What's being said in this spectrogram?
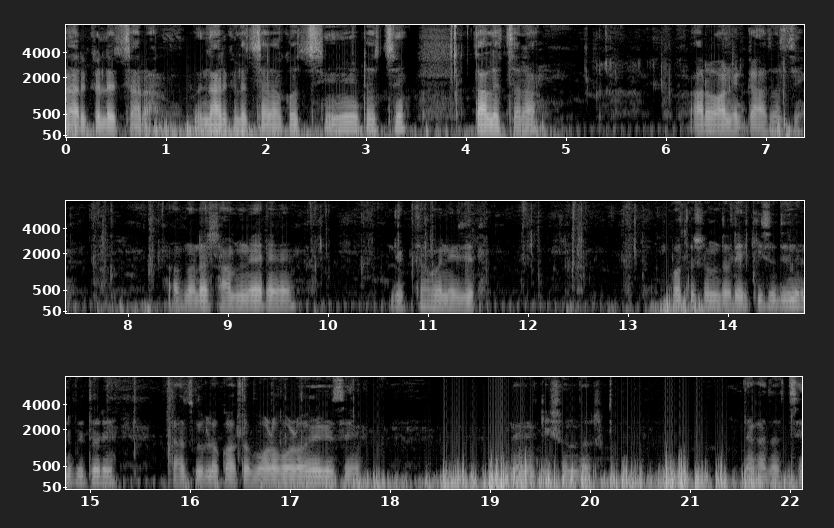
নারকেলের চারা। ওই নারকেলের চারা করছি, এটা হচ্ছে তালের চারা। আরও অনেক গাছ আছে। আপনারা সামনে দেখতে হবেন এই যে, কত সুন্দর। এই কিছুদিনের ভিতরে গাছগুলো কত বড় বড় হয়ে গেছে। কি সুন্দর। দেখা যাচ্ছে।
